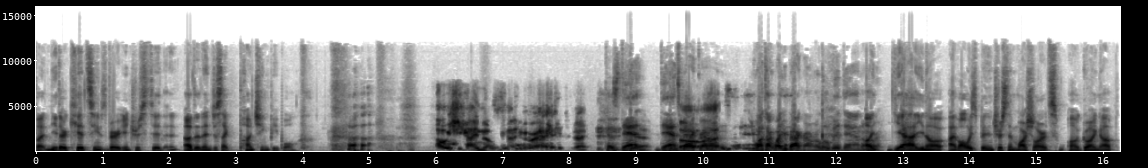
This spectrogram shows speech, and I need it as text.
but neither kid seems very interested in, other than just like punching people. oh yeah, I know. right, right. Because Dan, yeah. Dan's so, background. Uh, you want to talk about your background a little bit, Dan? Or? Uh, yeah, you know, I've always been interested in martial arts uh, growing up,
